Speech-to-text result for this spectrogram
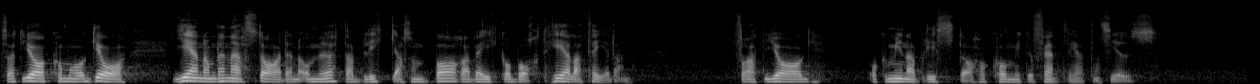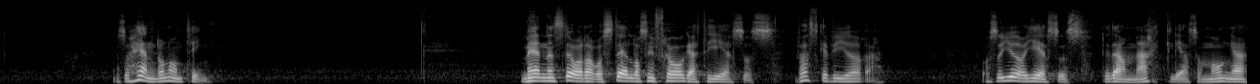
så att jag kommer att gå genom den här staden och möta blickar som bara viker bort hela tiden. För att jag och mina brister har kommit i offentlighetens ljus. Men så händer någonting. Männen står där och ställer sin fråga till Jesus. Vad ska vi göra? Och så gör Jesus det där märkliga som många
